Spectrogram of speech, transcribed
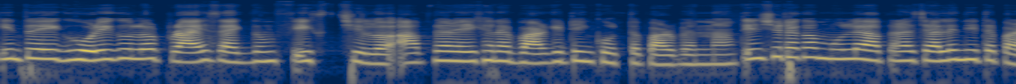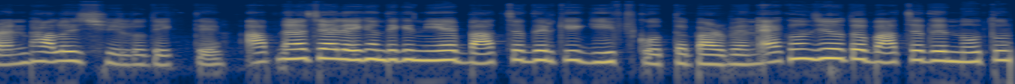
কিন্তু এই ঘড়িগুলোর প্রাইস একদম ফিক্সড ছিল। আপনারা এখানে বার্গেটিং করতে পারবেন না। তিনশো টাকা মূল্যে আপনারা চাইলে নিতে পারেন। ভালোই ছিল দেখতে। আপনারা চাইলে এখান থেকে নিয়ে বাচ্চাদেরকে গিফট করতে পারবেন। এখন যেহেতু বাচ্চাদের নতুন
